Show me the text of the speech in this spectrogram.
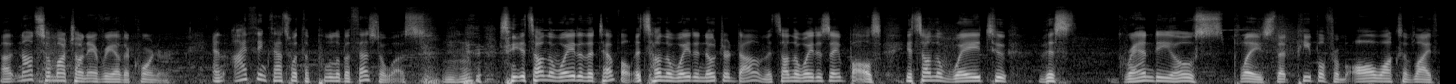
Uh, not so much on every other corner. And I think that's what the Pool of Bethesda was. See, it's on the way to the temple, it's on the way to Notre Dame, it's on the way to St. Paul's, it's on the way to this grandiose place that people from all walks of life.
